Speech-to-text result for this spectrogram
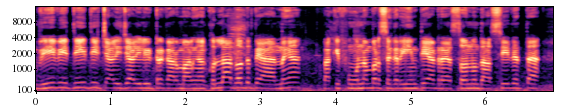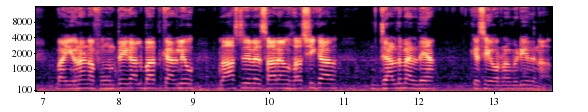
20 20 30 30 40 40 ਲੀਟਰ ਕਰਮ ਵਾਲੀਆਂ ਖੁੱਲਾ ਦੁੱਧ ਪਿਆ ਜਾਂਦੀਆਂ ਬਾਕੀ ਫੋਨ ਨੰਬਰ ਸਕਰੀਨ ਤੇ ਐਡਰੈਸ ਤੁਹਾਨੂੰ ਦੱਸ ਹੀ ਦਿੱਤਾ। ਬਾਈ, ਉਹਨਾਂ ਨਾਲ ਫੋਨ ਤੇ ਗੱਲਬਾਤ ਕਰ ਲਿਓ। ਲਾਸਟ ਦੇ ਵਿੱਚ ਸਾਰਿਆਂ ਨੂੰ ਸਤਿ ਸ਼੍ਰੀ ਅਕਾਲ। ਜਲਦ ਮਿਲਦੇ ਆ ਕਿਸੇ ਹੋਰ ਨਵੀਂ ਵੀਡੀਓ ਦੇ ਨਾਲ।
